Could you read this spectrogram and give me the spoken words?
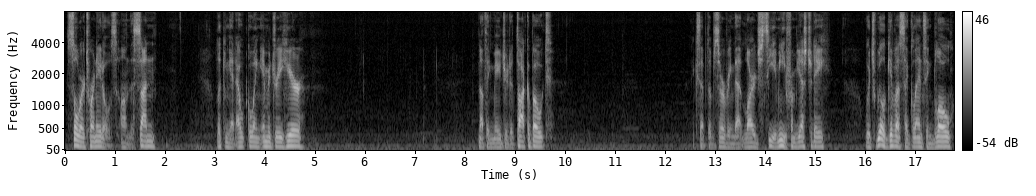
solar tornadoes on the sun. Looking at outgoing imagery here. Nothing major to talk about except observing that large CME from yesterday, which will give us a glancing blow,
